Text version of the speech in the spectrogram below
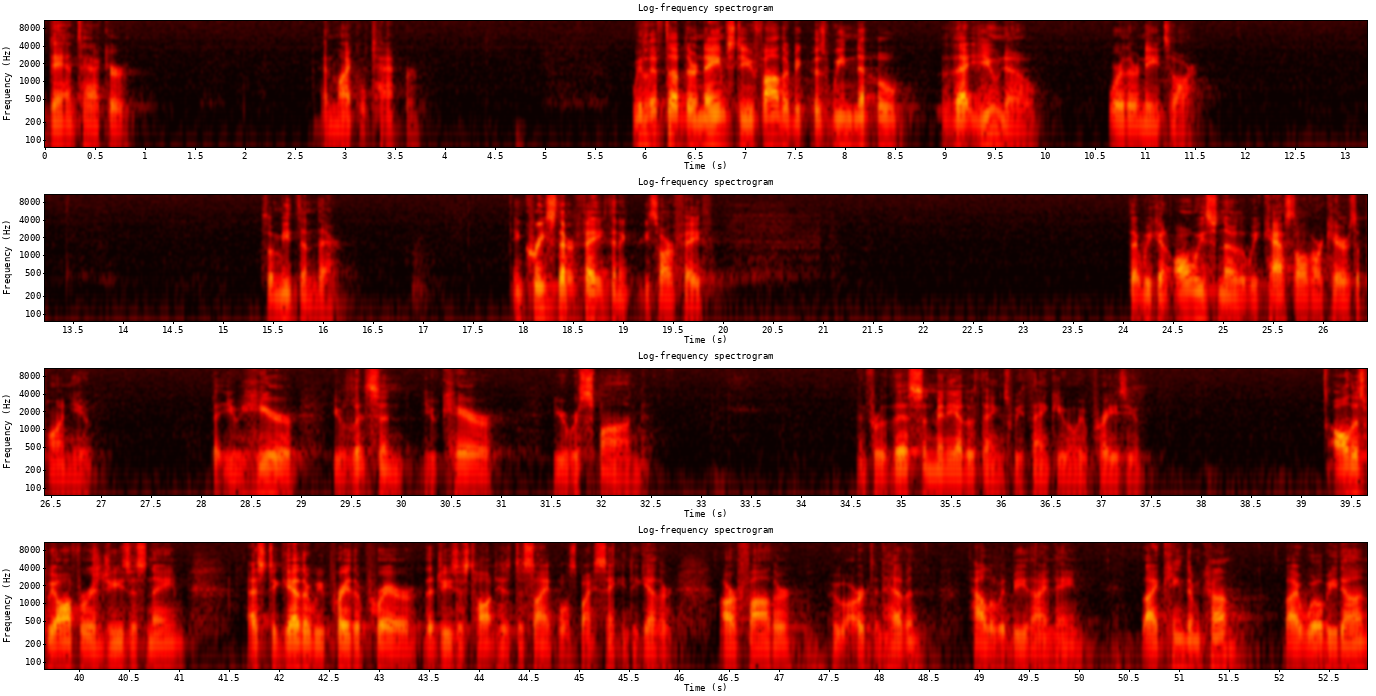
Dan Tacker, and Michael Tacker. We lift up their names to you, Father, because we know that you know where their needs are. So meet them there. Increase their faith and increase our faith. That we can always know that we cast all of our cares upon you. That you hear, you listen, you care, you respond. And for this and many other things, we thank you and we praise you. All this we offer in Jesus' name, as together we pray the prayer that Jesus taught his disciples by saying together, Our Father, who art in heaven, hallowed be thy name. Thy kingdom come, thy will be done,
